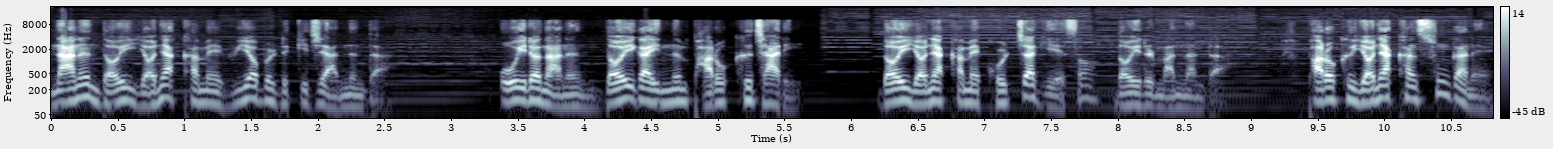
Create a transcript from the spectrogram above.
나는 너희 연약함에 위협을 느끼지 않는다. 오히려 나는 너희가 있는 바로 그 자리, 너희 연약함의 골짜기에서 너희를 만난다. 바로 그 연약한 순간에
